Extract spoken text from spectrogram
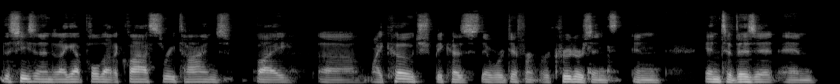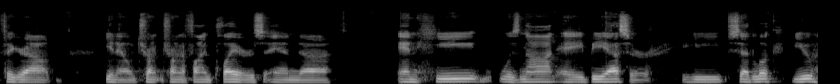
the season ended, I got pulled out of class three times by uh, my coach because there were different recruiters in in in to visit and figure out, you know, trying trying to find players and uh, and he was not a BSer. He said, "Look, you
